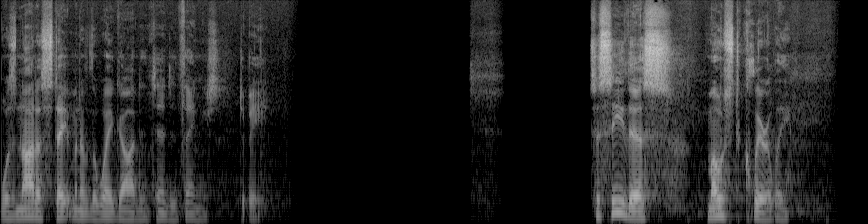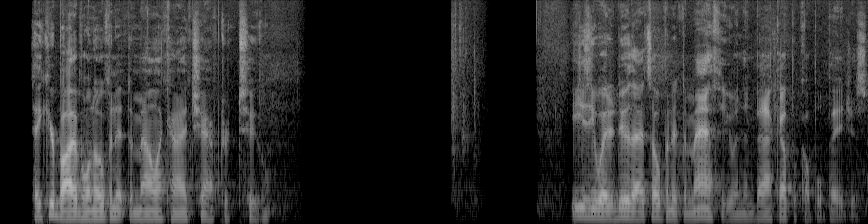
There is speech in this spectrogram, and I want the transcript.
was not a statement of the way God intended things to be. To see this most clearly, take your Bible and open it to Malachi chapter 2. Easy way to do that is open it to Matthew and then back up a couple pages.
